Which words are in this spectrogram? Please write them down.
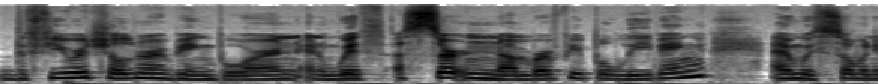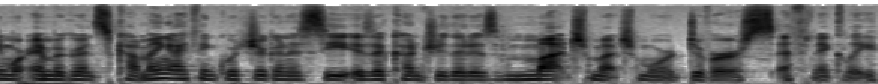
the fewer children being born and with a certain number of people leaving and with so many more immigrants coming, I think what you're going to see is a country that is much, much more diverse ethnically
